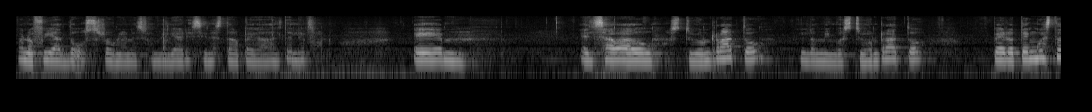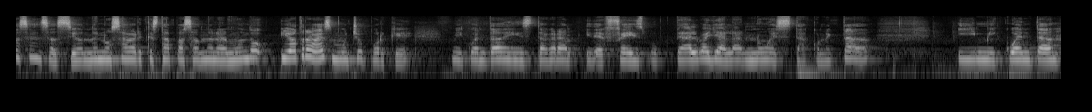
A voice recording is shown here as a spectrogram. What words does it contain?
Bueno, fui a dos reuniones familiares sin estar pegada al teléfono. Em, el sábado estuve un rato, el domingo estuve un rato, pero tengo esta sensación de no saber qué está pasando en el mundo y otra vez mucho porque mi cuenta de Instagram y de Facebook de Alba Yala no está conectada. Y mi cuenta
